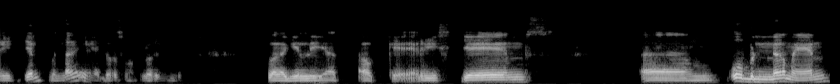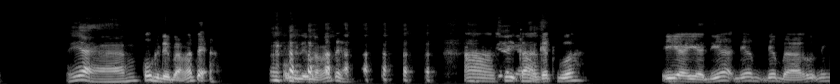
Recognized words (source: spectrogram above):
Reece James sebenarnya ya 250 ribu. Gue lagi lihat. Oke, Reece James. Em, oh bener men. iya kan? Kok gede banget ya? Kok gede banget ya? Iya Asli kan? kaget gua. Iya iya dia dia dia baru nih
